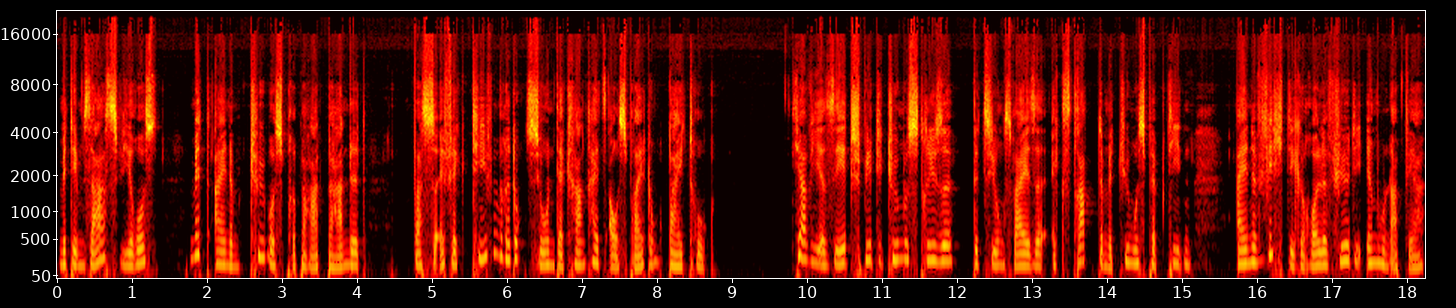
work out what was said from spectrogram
mit dem SARS-Virus mit einem Thymuspräparat behandelt, was zur effektiven Reduktion der Krankheitsausbreitung beitrug. Ja, wie ihr seht, spielt die Thymusdrüse bzw. Extrakte mit Thymuspeptiden eine wichtige Rolle für die Immunabwehr.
